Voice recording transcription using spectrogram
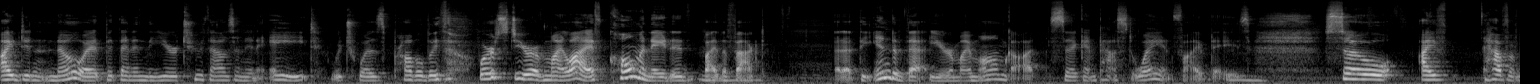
I didn't know it, but then in the year 2008, which was probably the worst year of my life, culminated by the mm-hmm. fact that at the end of that year, my mom got sick and passed away in five days. Mm-hmm. So I have a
